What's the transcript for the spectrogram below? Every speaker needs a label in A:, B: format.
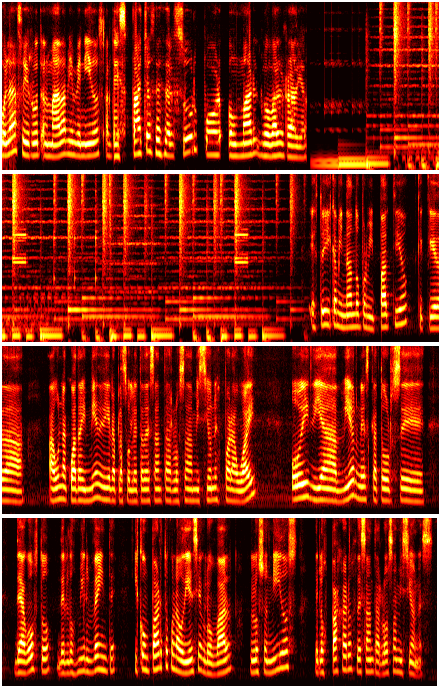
A: Hola, soy Ruth Almada. Bienvenidos a Despachos desde el Sur por Omar Global Radio. Estoy caminando por mi patio que queda a una cuadra y media de la plazoleta de Santa Rosa Misiones, Paraguay. Hoy, día viernes 14 de agosto del 2020 y comparto con la audiencia global los sonidos de los pájaros de Santa Rosa Misiones.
